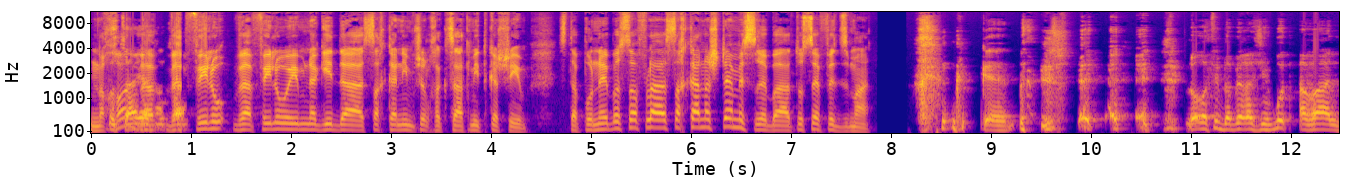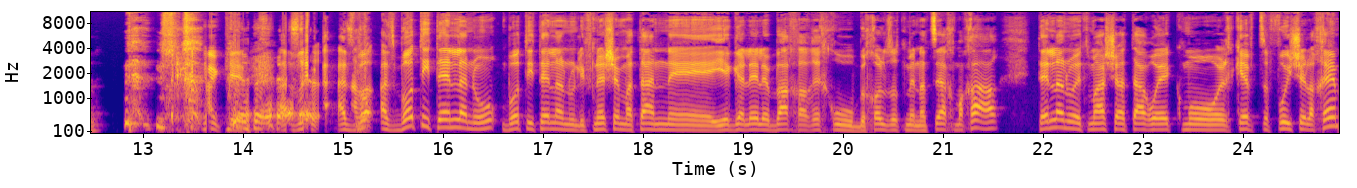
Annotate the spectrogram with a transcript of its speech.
נכון, ואפילו, ואפילו אם נגיד השחקנים שלך קצת מתקשים, אז אתה פונה בסוף לשחקן ה-12 בתוספת זמן. כן, לא רוצים לדבר על שיפוט, אבל... כן. אז, אז, בוא, אז בוא תיתן לנו, בוא תיתן לנו לפני שמתן אה, יגלה לבכר איך הוא בכל זאת מנצח מחר, תן לנו את מה שאתה רואה כמו הרכב צפוי שלכם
